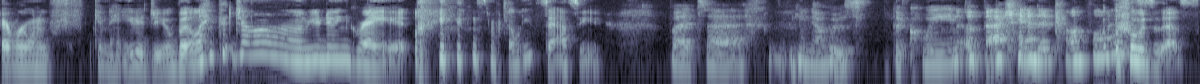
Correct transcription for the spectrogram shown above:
everyone who fucking hated you, but like, good job, you're doing great. Like, it's really sassy. But uh, you know who's the queen of backhanded compliments? Who's this?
